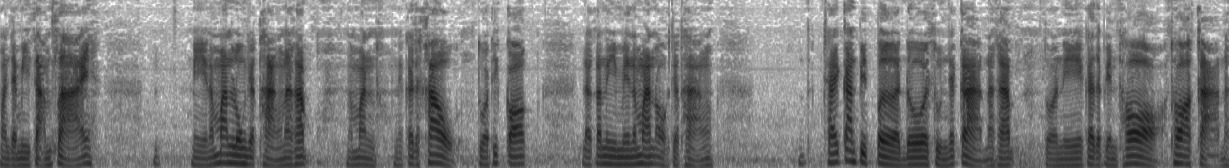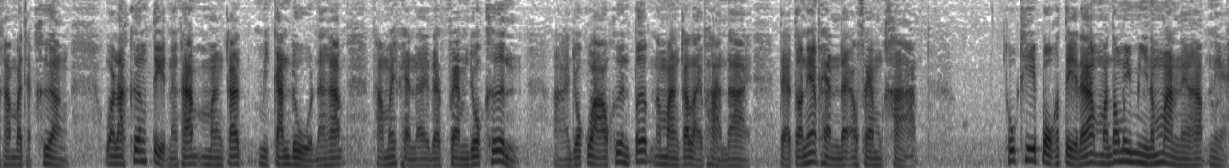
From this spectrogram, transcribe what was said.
มันจะมีสามสายนี่น้ำมันลงจากถังนะครับ น้ำมันเนี่ยก็จะเข้าตัวที่ก๊อก แล้วก็นี่มีน้ำมันออกจากถัง ใช้การปิดเปิดโดยสุญญากาศนะครับ ตัวนี้ก็จะเป็นท่อท่ออากาศนะครับ มาจากเครื่องเวลาเครื่องติดนะครับ มันก็มีการดูดนะครับทำให้แผ่นไดอะแฟมยกขึ้นยกวาล์วขึ้นปุ๊บน้ำมันก็ไหลผ่านได้ แต่ตอนนี้แผ่นไดอะแฟมขาด ทุกที่ปกติแล้วมันต้องไม่มีน้ำมันนะครับ เนี่ย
